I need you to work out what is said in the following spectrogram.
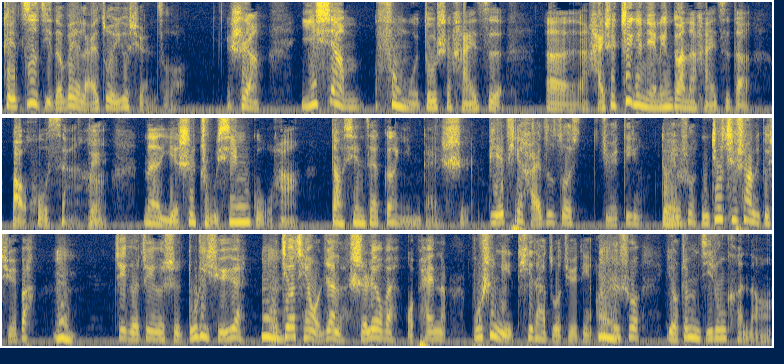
给自己的未来做一个选择。是啊，一向父母都是孩子，呃，还是这个年龄段的孩子的保护伞哈。对，那也是主心骨哈。到现在更应该是别替孩子做决定。对，比如说，你就去上这个学吧。嗯，这个这个是独立学院，我交钱我认了，十六万我拍那儿，不是你替他做决定，而是说有这么几种可能。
